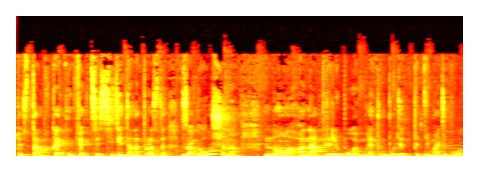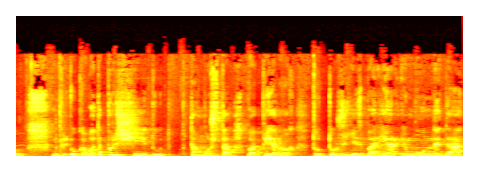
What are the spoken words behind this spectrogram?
То есть там какая-то инфекция сидит, она просто заглушена, но она при любом этом будет поднимать голову. Например, у кого-то прыщи идут, потому что, во-первых, тут тоже есть барьер иммунный, да,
